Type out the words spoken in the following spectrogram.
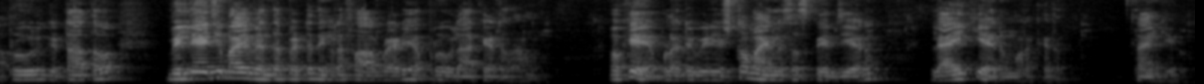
അപ്രൂവൽ കിട്ടാത്തവർ വില്ലേജുമായി ബന്ധപ്പെട്ട് നിങ്ങളുടെ ഫാർമർ ഐ ഡി അപ്രൂവൽ ആക്കേണ്ടതാണ് ഓക്കെ അപ്പോൾ എന്റെ വീഡിയോ ഇഷ്ടമായെങ്കിൽ സബ്സ്ക്രൈബ് ചെയ്യാനും ലൈക്ക് ചെയ്യാനും മറക്കരുത്. താങ്ക്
